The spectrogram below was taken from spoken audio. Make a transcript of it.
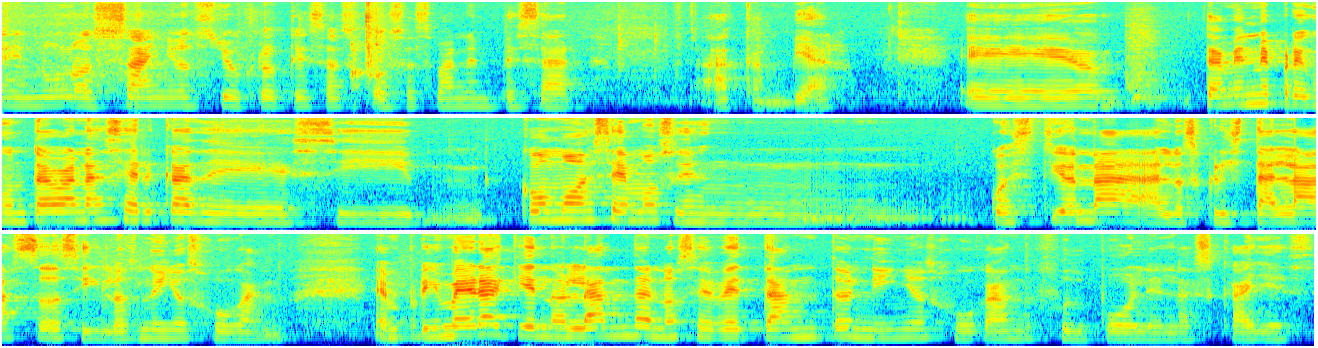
en unos años, yo creo que esas cosas van a empezar a cambiar. Eh, también me preguntaban acerca de si cómo hacemos en cuestión a los cristalazos y los niños jugando. En primera, aquí en Holanda no se ve tanto niños jugando fútbol en las calles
